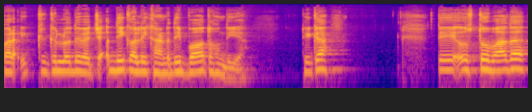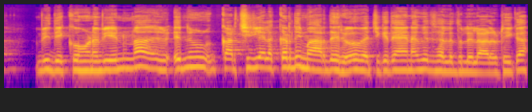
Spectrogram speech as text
ਪਰ ਇੱਕ ਕਿਲੋ ਦੇ ਵਿੱਚ ਅੱਧੀ ਕੌਲੀ ਖੰਡ ਦੀ ਬਹੁਤ ਹੁੰਦੀ ਆ, ਠੀਕ ਆ? ਅਤੇ ਉਸ ਤੋਂ ਬਾਅਦ ਵੀ ਦੇਖੋ ਹੁਣ ਵੀ ਇਹਨੂੰ ਨਾ, ਇਹਨੂੰ ਕੜਛੀ ਜਿਹੀ ਲੱਕੜ ਦੀ ਮਾਰਦੇ ਰਹੋ ਵਿੱਚ, ਕਿਤੇ ਐ ਨਾ ਕੋਈ ਥੱਲੇ ਥੁੱਲੇ ਲਾ ਲਓ, ਠੀਕ ਆ?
